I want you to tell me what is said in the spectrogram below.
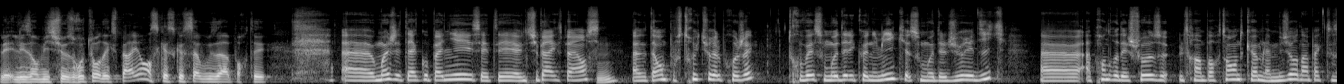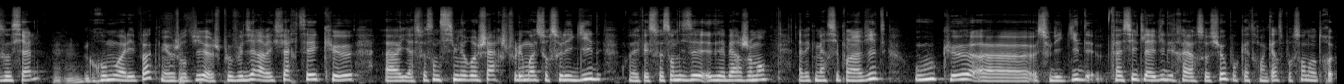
les, ambitieuses. Retour d'expérience, qu'est-ce que ça vous a apporté? Moi, j'étais accompagnée, c'était une super expérience, mhm. notamment pour structurer le projet trouver son modèle économique, son modèle juridique, euh, apprendre des choses ultra importantes comme la mesure d'impact social. Mhm. Gros mot à l'époque, mais aujourd'hui, euh, je peux vous dire avec fierté qu'il il y a 66 000 recherches tous les mois sur Soliguide, qu'on a fait 70 hébergements avec Merci pour l'invite, ou que euh, Soliguide facilite la vie des travailleurs sociaux pour 95% d'entre eux.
